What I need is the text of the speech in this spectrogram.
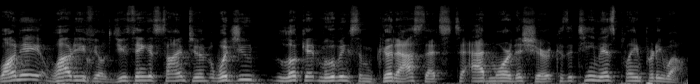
Wanye, how do you feel? Do you think it's time to? Would you look at moving some good assets to add more this year because the team is playing pretty well?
